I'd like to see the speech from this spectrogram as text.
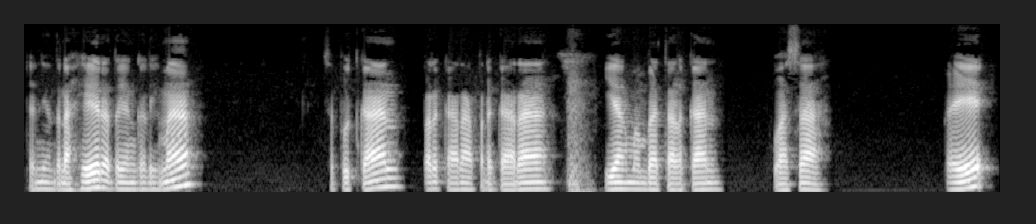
Dan yang terakhir atau yang kelima, sebutkan perkara-perkara yang membatalkan puasa. Baik,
